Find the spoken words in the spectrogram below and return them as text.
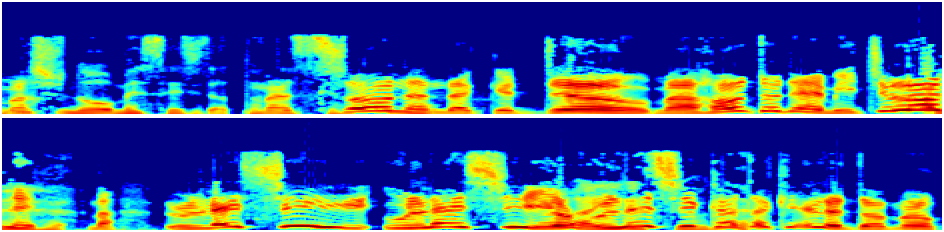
まあのメッセージだったんまあ、ですけそれども。うなんだけど、まあ、ほんとね、みちろにええ、まあ、嬉しい、嬉しいよ、いいで嬉しかったけれども、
